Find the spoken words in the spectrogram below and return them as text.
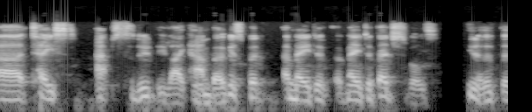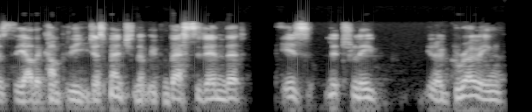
uh, taste absolutely like hamburgers, but are made of are made of vegetables. You know, there's the other company you just mentioned that we've invested in that is literally, you know, growing,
